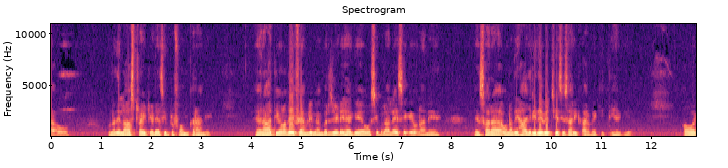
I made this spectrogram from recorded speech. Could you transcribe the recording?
ਆ ਉਹ ਉਹਨਾਂ ਦੇ ਲਾਸਟ ਰਾਈਟ ਜਿਹੜੇ ਅਸੀਂ ਪਰਫਾਰਮ ਕਰਾਂਗੇ। ਰਾਤ ਹੀ ਉਹਨਾਂ ਦੇ ਫੈਮਿਲੀ ਮੈਂਬਰ ਜਿਹੜੇ ਹੈਗੇ ਉਹ ਅਸੀਂ ਬੁਲਾ ਲਏ ਸੀਗੇ। ਉਹਨਾਂ ਨੇ ਇਹ ਸਾਰਾ, ਉਹਨਾਂ ਦੀ ਹਾਜ਼ਰੀ ਦੇ ਵਿੱਚ ਹੀ ਅਸੀਂ ਸਾਰੀ ਕਾਰਵਾਈ ਕੀਤੀ ਹੈਗੀ ਹੈ ਔਰ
